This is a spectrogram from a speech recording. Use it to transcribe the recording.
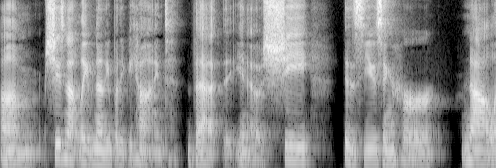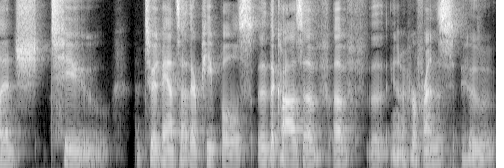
um, she's not leaving anybody behind. That, you know, she is using her knowledge to to advance other people's the cause of of you know her friends who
